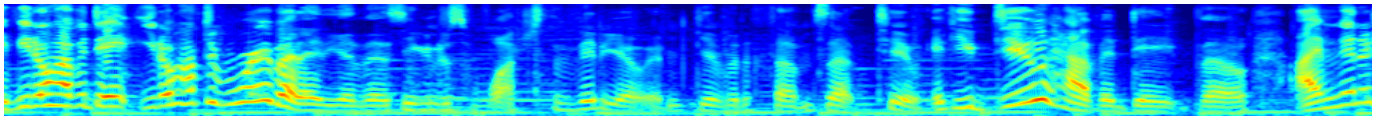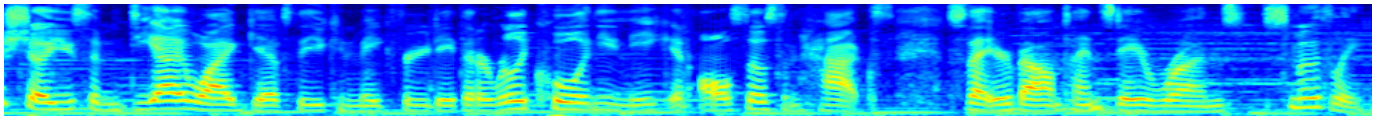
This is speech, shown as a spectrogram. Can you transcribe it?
If you don't have a date, you don't have to worry about any of this. You can just watch the video and give it a thumbs up too. If you do have a date though, I'm gonna show you some DIY gifts that you can make for your date that are really cool and unique and also some hacks so that your Valentine's Day runs smoothly.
